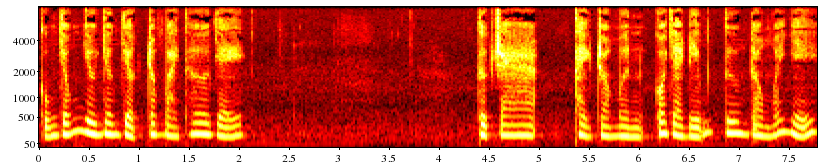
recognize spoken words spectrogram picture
cũng giống như nhân vật trong bài thơ vậy. Thực ra, thầy trò mình có vài điểm tương đồng ấy nhỉ?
